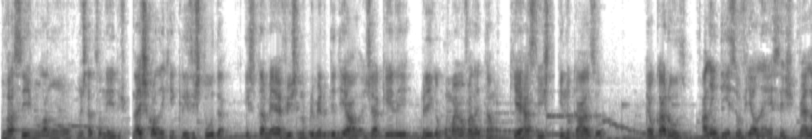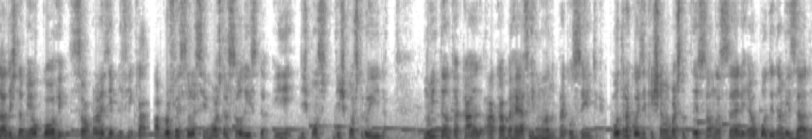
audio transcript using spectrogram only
do racismo lá no, nos Estados Unidos. Na escola que Chris estuda, isso também é visto no primeiro dia de aula, já que ele briga com o maior valentão, que é racista, e no caso é o Caruso. Além disso, violências veladas também ocorrem, só para exemplificar. A professora se mostra solícita e desconstruída, no entanto, acaba reafirmando preconceitos. Outra coisa que chama bastante atenção na série é o poder da amizade.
